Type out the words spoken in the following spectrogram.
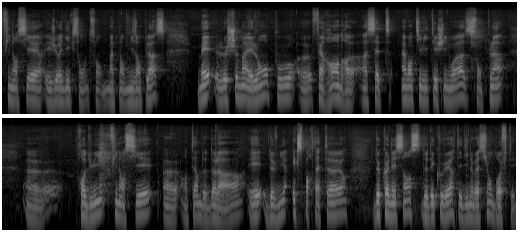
financières et juridiques sont, sont, maintenant mises en place, mais le chemin est long pour euh, faire rendre à cette inventivité chinoise son plein produit financier en termes de dollars et devenir exportateur de connaissances, de découvertes et d'innovations brevetées.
